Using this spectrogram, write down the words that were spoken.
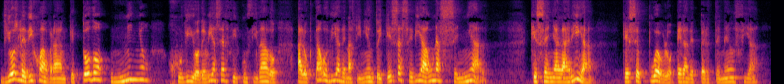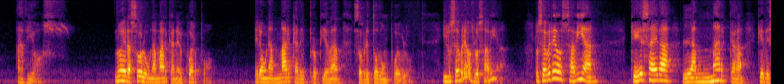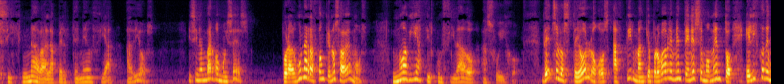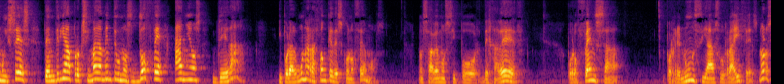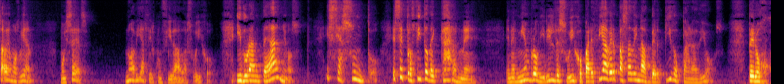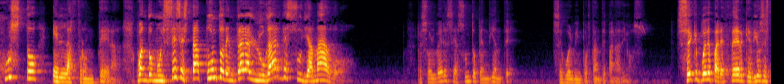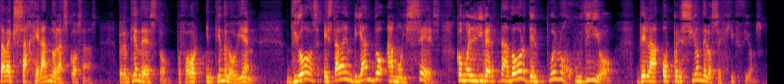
Dios le dijo a Abraham que todo niño judío debía ser circuncidado al octavo día de nacimiento y que esa sería una señal que señalaría que ese pueblo era de pertenencia a Dios. No era solo una marca en el cuerpo, era una marca de propiedad sobre todo un pueblo. Y los hebreos lo sabían. Los hebreos sabían que esa era la marca que designaba la pertenencia a Dios. Y sin embargo Moisés, por alguna razón que no sabemos, no había circuncidado a su hijo. De hecho, los teólogos afirman que probablemente en ese momento el hijo de Moisés tendría aproximadamente unos 12 años de edad. Y por alguna razón que desconocemos, no sabemos si por dejadez, por ofensa, por renuncia a sus raíces, no lo sabemos bien. Moisés no había circuncidado a su hijo. Y durante años, ese asunto, ese trocito de carne en el miembro viril de su hijo parecía haber pasado inadvertido para Dios. Pero justo en la frontera, cuando Moisés está a punto de entrar al lugar de su llamado, resolver ese asunto pendiente se vuelve importante para Dios. Sé que puede parecer que Dios estaba exagerando las cosas, pero entiende esto, por favor, entiéndelo bien. Dios estaba enviando a Moisés como el libertador del pueblo judío de la opresión de los egipcios.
